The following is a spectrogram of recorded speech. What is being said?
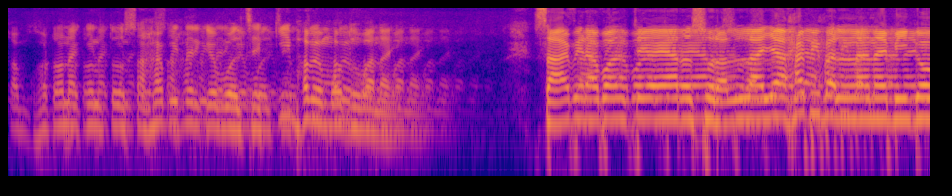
সব ঘটনা কিন্তু সাহাবীদেরকে বলছে, কীভাবে মধু বানায়? সাহাবীরা বলছে ইয়া রাসূলুল্লাহ ইয়া হাবিবাল্লাহ নবী গো।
